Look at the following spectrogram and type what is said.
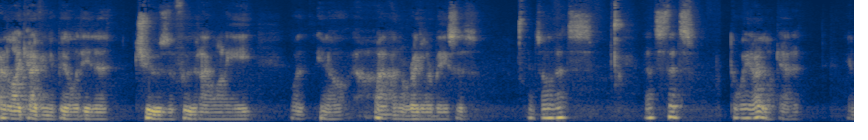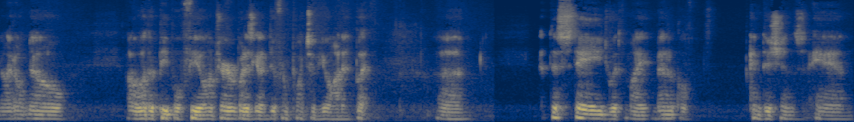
I like having the ability to choose the food that I want to eat with you know on, on a regular basis. And so that's that's that's the way I look at it. You know, I don't know how other people feel. I'm sure everybody's got different points of view on it, but uh, at this stage, with my medical conditions and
